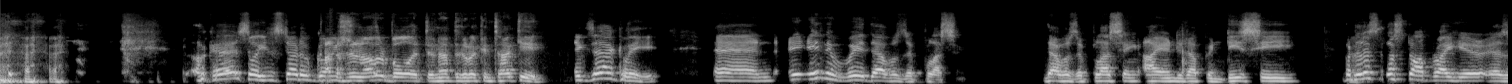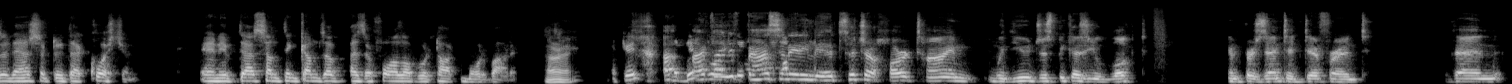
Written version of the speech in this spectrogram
okay, so instead of going Dodged another bullet. Didn't have to go to Kentucky. exactly, and in a way, that was a blessing. That was a blessing. I ended up in D.C., But let's let's stop right here as an answer to that question. And if that something comes up as a follow up, we'll talk more about it. All right. Okay. I, I find it fascinating they had such a hard time with you just because you looked and presented different than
